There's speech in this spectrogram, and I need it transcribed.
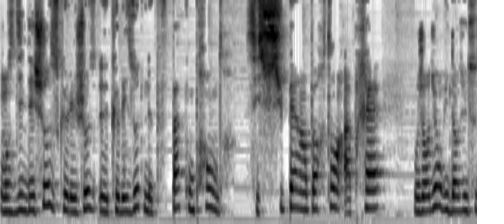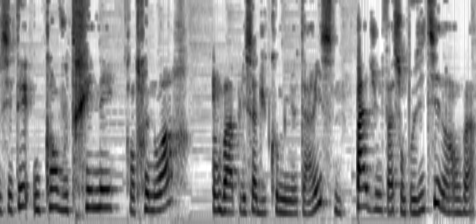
on se dit des choses que les, choses, euh, que les autres ne peuvent pas comprendre. C'est super important. Après, aujourd'hui, on vit dans une société où quand vous traînez contre noirs, on va appeler ça du communautarisme, pas d'une façon positive, hein. on va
